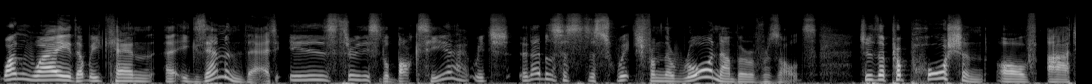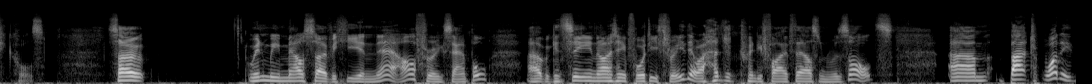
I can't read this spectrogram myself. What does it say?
One way that we can uh, examine that is through this little box here, which enables us to switch from the raw number of results to the proportion of articles. So when we mouse over here now, for example, uh, we can see in 1943 there were 125,000 results. Um, but what it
